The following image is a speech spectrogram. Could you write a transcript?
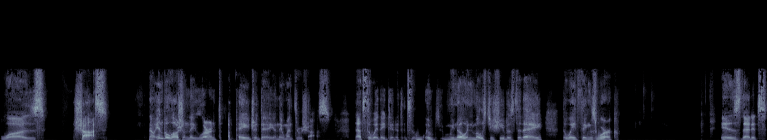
was Shas. Now, in Volozhin, they learned a page a day and they went through Shas. That's the way they did it. It's, we know in most yeshivas today, the way things work is that it's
